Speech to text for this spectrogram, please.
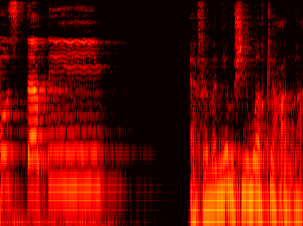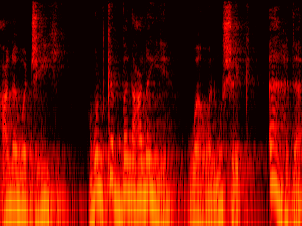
مستقيم افمن يمشي واقعا على وجهه منكبا عليه وهو المشرك أهدى.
